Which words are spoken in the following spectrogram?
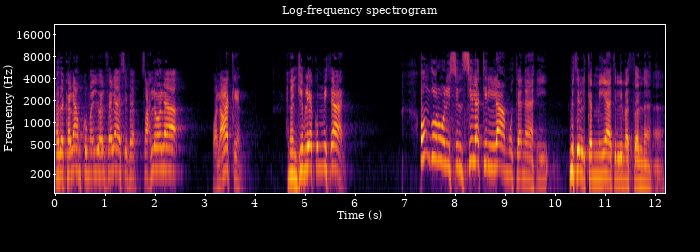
هذا كلامكم أيها الفلاسفة صح لو لا؟ ولكن إحنا نجيب لكم مثال. انظروا لسلسلة لا متناهي مثل الكميات اللي مثلناها.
